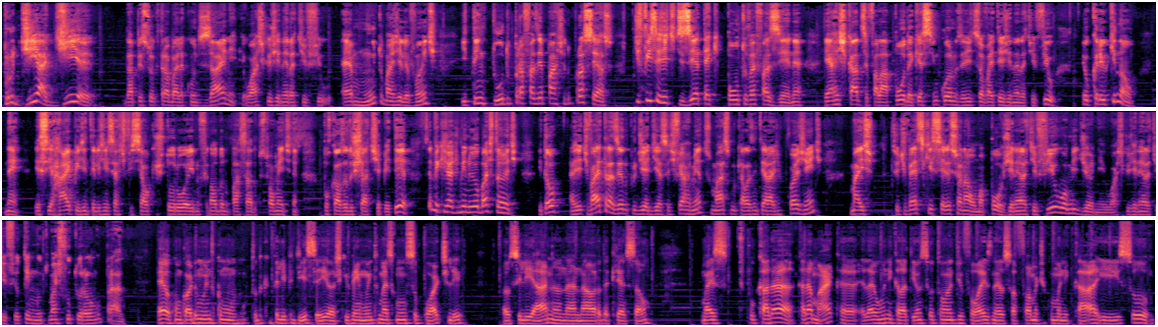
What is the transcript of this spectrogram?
pro dia a dia da pessoa que trabalha com design, eu acho que o Generative Fill é muito mais relevante e tem tudo para fazer parte do processo. Difícil a gente dizer até que ponto vai fazer, né? É arriscado você falar, pô, daqui a cinco anos a gente só vai ter Generative Fill? Eu creio que não. Né, esse hype de inteligência artificial que estourou aí no final do ano passado, principalmente, né, por causa do chat GPT, você vê que já diminuiu bastante. Então, a gente vai trazendo para o dia a dia essas ferramentas, o máximo que elas interagem com a gente, mas se eu tivesse que selecionar uma, pô, Generative Fill ou Midjourney, eu acho que o Generative Fill tem muito mais futuro a longo prazo. É, eu concordo muito com tudo que o Felipe disse aí, eu acho que vem muito mais como um suporte ali, auxiliar na, na, na hora da criação, mas, tipo, cada, cada marca, ela é única, ela tem o seu tom de voz, né, a sua forma de comunicar, e isso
